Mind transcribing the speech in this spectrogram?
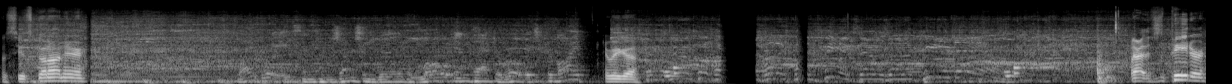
Let's see what's going on here. Lightweights in conjunction with low impact aerobics provide Here we go. All right, this is Peter.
